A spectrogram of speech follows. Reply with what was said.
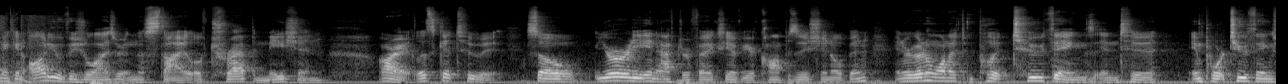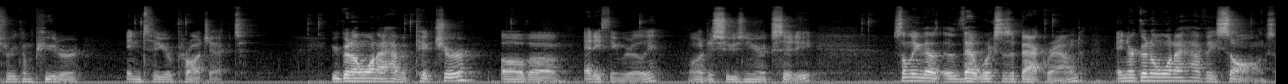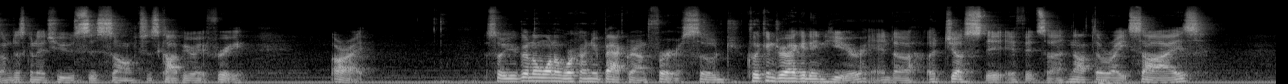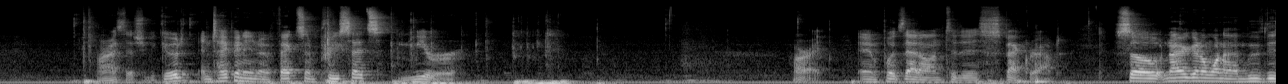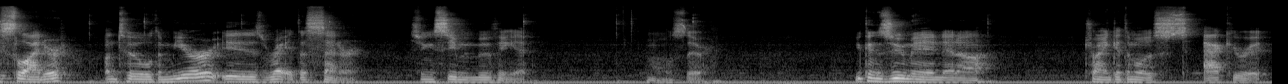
make an audio visualizer in the style of Trap Nation. Alright, let's get to it. So, you're already in After Effects, you have your composition open, and you're going to want to put two things into, import two things for your computer into your project. You're going to want to have a picture of uh, anything really, I'll just use New York City, something that, that works as a background, and you're going to want to have a song, so I'm just going to choose this song, because it's copyright free. Alright, so you're going to want to work on your background first. So click and drag it in here and uh, adjust it if it's uh, not the right size. Alright, that should be good. And type in in effects and presets mirror. Alright, and put that onto this background. So now you're going to want to move this slider until the mirror is right at the center. So you can see me moving it. I'm almost there you can zoom in and uh, try and get the most accurate,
